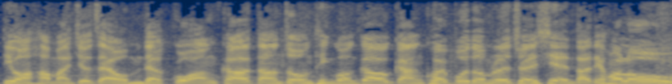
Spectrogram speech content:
电话号码就在我们的广告当中。听广告，赶快拨动我们的专线打电话喽。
